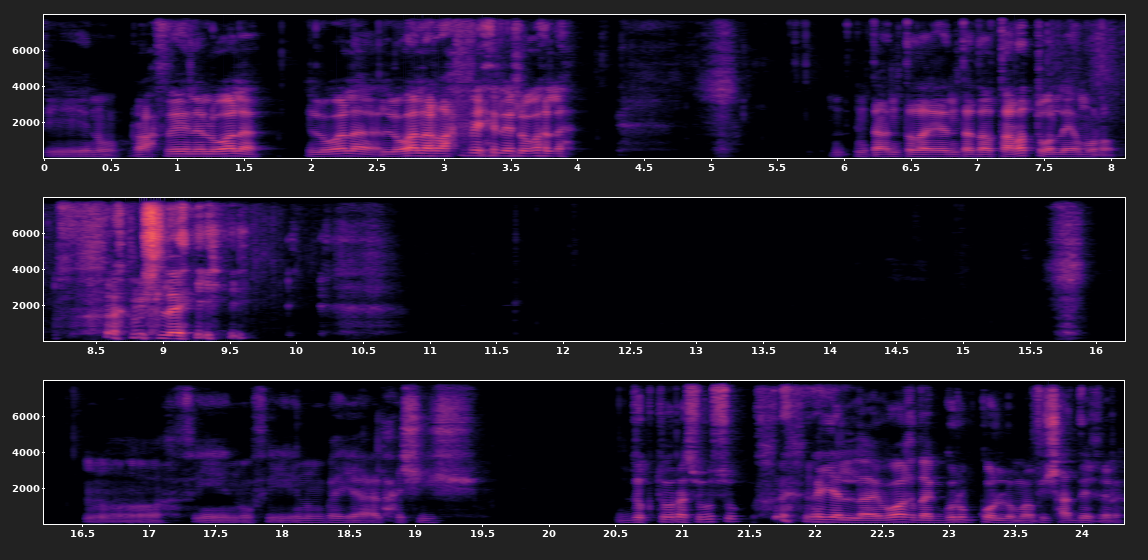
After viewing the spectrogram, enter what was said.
فينه؟ راح فين الولا الولا الولا راح فين؟ الولا. انت انت انت ده طردت ولا إيه يا مراد؟ مش لاقي. آه فين وفين؟ وبياع الحشيش. الدكتورة سوسو هي اللي واخدة الجروب كله ما فيش حد غيرها.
